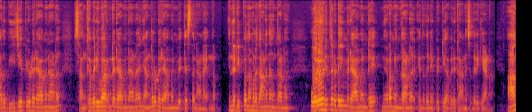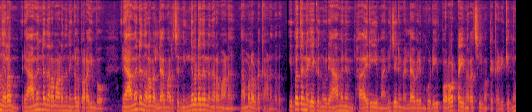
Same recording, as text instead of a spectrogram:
അത് ബി ജെ പിയുടെ രാമനാണ് സംഘപരിവാറിന്റെ രാമനാണ് ഞങ്ങളുടെ രാമൻ വ്യത്യസ്തനാണ് എന്ന്. എന്നിട്ട് ഇപ്പോൾ നമ്മൾ കാണുന്നത് എന്താണ്? ഓരോരുത്തരുടെയും രാമന്റെ നിറം എന്താണ് എന്നതിനെപ്പറ്റി അവർ കാണിച്ചു തരികയാണ് ആ നിറം രാമന്റെ നിറമാണെന്ന് നിങ്ങൾ പറയുമ്പോൾ രാമന്റെ നിറമല്ല മറിച്ച് നിങ്ങളുടെ തന്നെ നിറമാണ് നമ്മളവിടെ കാണുന്നത്. ഇപ്പം തന്നെ കേൾക്കുന്നു രാമനും ഭാര്യയും അനുജനും എല്ലാവരും കൂടി പൊറോട്ടയും ഇറച്ചിയും ഒക്കെ കഴിക്കുന്നു.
